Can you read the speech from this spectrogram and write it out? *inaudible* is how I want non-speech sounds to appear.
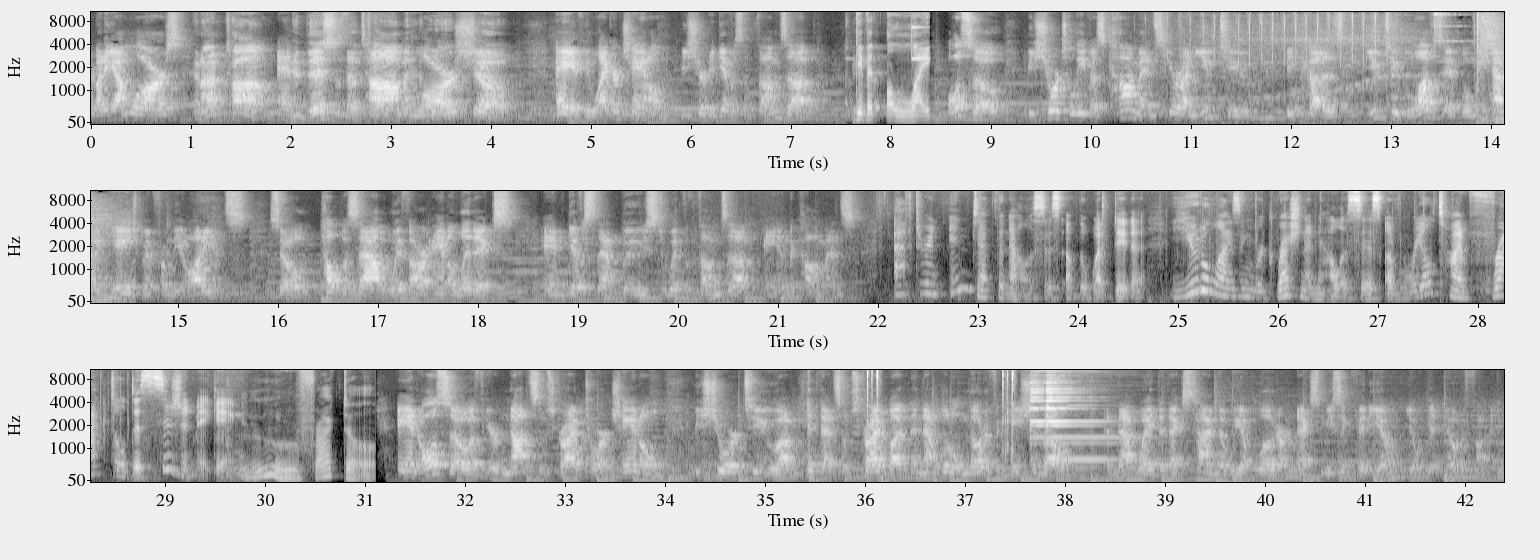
everybody, I'm Lars. And I'm Tom. And, this is the Tom and Lars Show. Hey, if you like our channel, be sure to give us a thumbs up. Give it a like. Also, be sure to leave us comments here on YouTube because YouTube loves it when we have engagement from the audience. So help us out with our analytics and give us that boost with the thumbs up and the comments. After an in-depth analysis of the web data, utilizing regression analysis of real-time fractal decision-making. Ooh, fractal. And also, if you're not subscribed to our channel, be sure to um, hit that subscribe button and that little notification bell, and that way the next time that we upload our next music video, you'll get notified.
